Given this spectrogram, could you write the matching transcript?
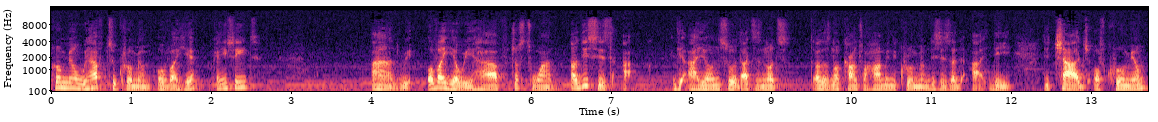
chromium, we have two chromium over here. Can you see it? And we over here we have just one. Now this is uh, the ion, so that is not that does not count for how many chromium. This is uh, the the charge of chromium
